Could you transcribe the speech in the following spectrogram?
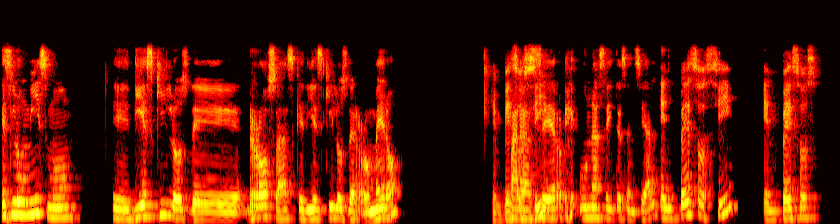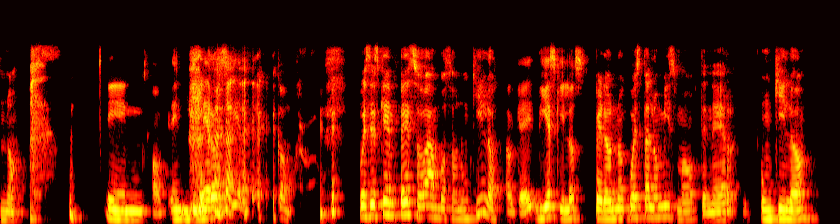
es lo mismo 10 kilos de rosas que 10 kilos de romero. En pesos para sí. hacer un aceite esencial. En pesos sí, en pesos no. En, dinero ¿Cómo? Pues es que en peso ambos son un kilo. Ok, 10 kilos. Pero no cuesta lo mismo obtener un kilo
